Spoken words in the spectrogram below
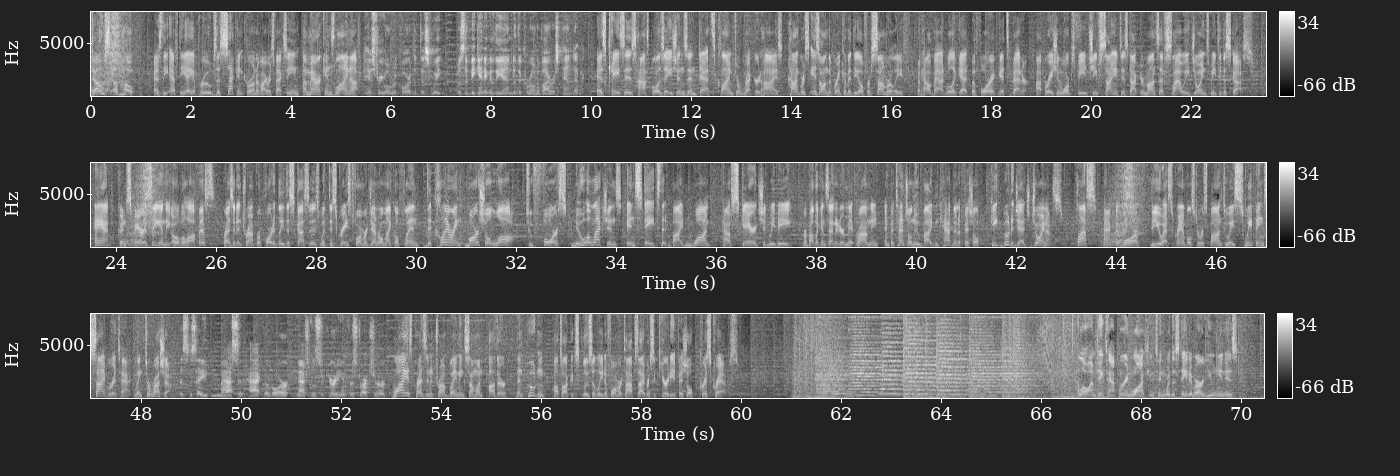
Dose of hope. As the FDA approves a second coronavirus vaccine, Americans line up. History will record that this week was the beginning of the end of the coronavirus pandemic. As cases, hospitalizations, and deaths climb to record highs, Congress is on the brink of a deal for some relief. But how bad will it get before it gets better? Operation Warp Speed Chief Scientist Dr. Moncef Slaoui joins me to discuss. And conspiracy in the Oval Office? President Trump reportedly discusses with disgraced former General Michael Flynn declaring martial law to force new elections in states that Biden won. How scared should we be? Republican Senator Mitt Romney and potential new Biden cabinet official Pete Buttigieg join us. Plus, active war, the U.S. scrambles to respond to a sweeping cyber attack linked to Russia. This is a massive hack of our national security infrastructure. Why is President Trump blaming someone other than Putin? I'll talk exclusively to former top cybersecurity official Chris Krebs. Hello, I'm Jake Tapper in Washington, where the state of our union is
